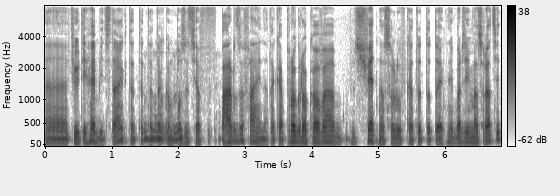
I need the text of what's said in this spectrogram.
e, Filthy Habits, tak? Ta, ta, ta, ta mhm, mhm. kompozycja bardzo fajna, taka progrokowa, świetna solówka, to, to, to jak najbardziej masz rację.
